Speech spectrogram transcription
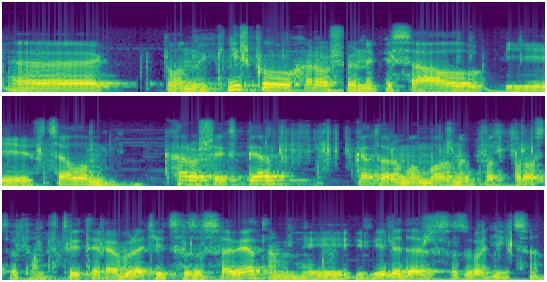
э, он и книжку хорошую написал, и в целом хороший эксперт, к которому можно вот просто там в Твиттере обратиться за советом и, или даже созвониться.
